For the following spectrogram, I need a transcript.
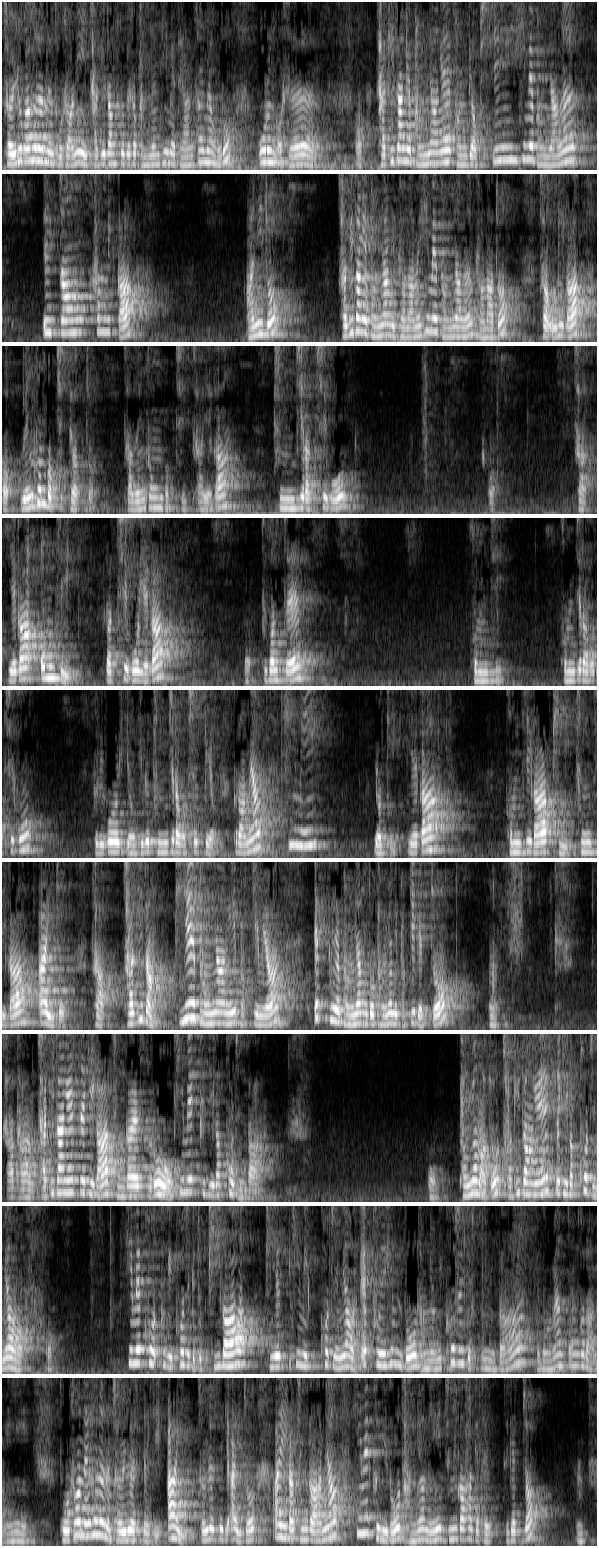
전류가 흐르는 도선이 자기장 속에서 받는 힘에 대한 설명으로 옳은 것은 어, 자기장의 방향에 관계없이 힘의 방향은 일정합니까? 아니죠. 자기장의 방향이 변하면 힘의 방향은 변하죠. 자, 우리가 어, 왼손 법칙 배웠죠. 자, 왼손 법칙. 자, 얘가 중지라 치고 어, 자, 얘가 엄지라 치고 얘가 어, 두 번째 검지 검지라고 치고 그리고 여기를 중지라고 칠게요. 그러면 힘이 여기 얘가 검지가 B, 중지가 I죠. 자, 자기장 B의 방향이 바뀌면 F의 방향도 당연히 바뀌겠죠. 응. 자, 다음 자기장의 세기가 증가할수록 힘의 크기가 커진다. 어, 당연하죠. 자기장의 세기가 커지면 어, 힘의 커- 크기 커지겠죠. B가 B의 힘이 커지면 F의 힘도 당연히 커지겠습니다. 그러면 동그라미 도선에 흐르는 전류의 세기 I, 전류의 세기 I죠. I가 증가하면 힘의 크기도 당연히 증가하게 되, 겠죠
